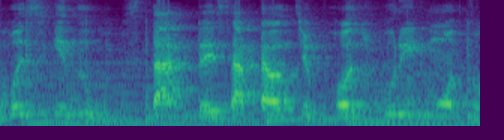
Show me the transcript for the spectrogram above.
অবশ্যই কিন্তু তার ড্রেস আপটা হচ্ছে ভোজপুরির মতো।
